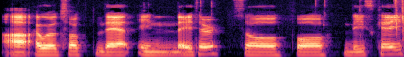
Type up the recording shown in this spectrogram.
Uh, I will talk that in later. So for this case,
